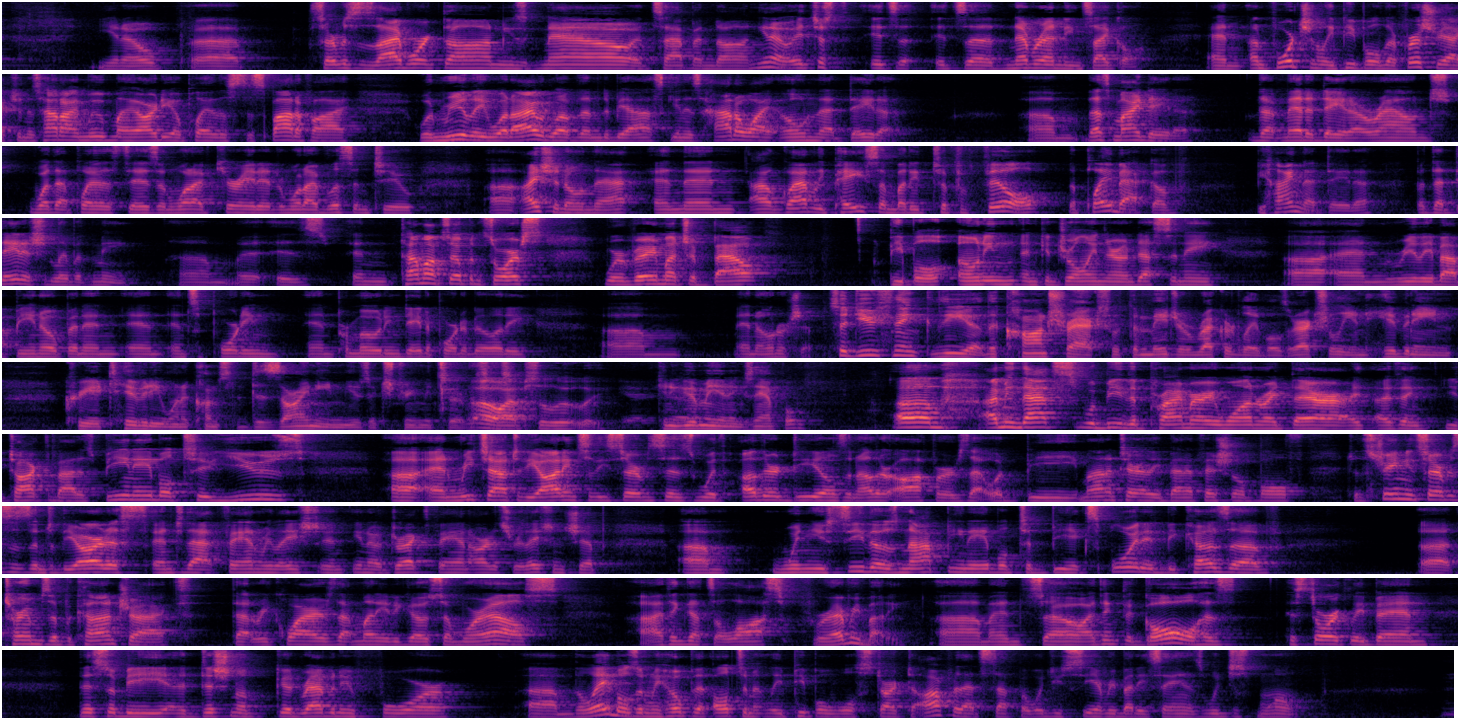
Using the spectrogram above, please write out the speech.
you know uh, services I've worked on, Music Now. It's happened on you know it just it's a it's a never ending cycle. And unfortunately, people their first reaction is how do I move my Rdio playlist to Spotify? When really, what I would love them to be asking is how do I own that data? Um, that's my data, that metadata around what that playlist is and what I've curated and what I've listened to. Uh, I should own that, and then I'll gladly pay somebody to fulfill the playback of behind that data. But that data should live with me. Um, is and Tomahawk's open source. We're very much about people owning and controlling their own destiny, uh, and really about being open and, and, and supporting and promoting data portability um, and ownership. So, do you think the uh, the contracts with the major record labels are actually inhibiting creativity when it comes to designing music streaming services? Oh, absolutely. Can you give me an example? Um, I mean, that's would be the primary one right there. I, I think you talked about is being able to use uh, and reach out to the audience of these services with other deals and other offers that would be monetarily beneficial both to the streaming services and to the artists and to that fan relation, you know, direct fan artist relationship. Um, when you see those not being able to be exploited because of uh, terms of a contract that requires that money to go somewhere else, I think that's a loss for everybody. Um, and so I think the goal has historically been this will be additional good revenue for um, the labels, and we hope that ultimately people will start to offer that stuff. But what you see everybody saying is we just won't.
